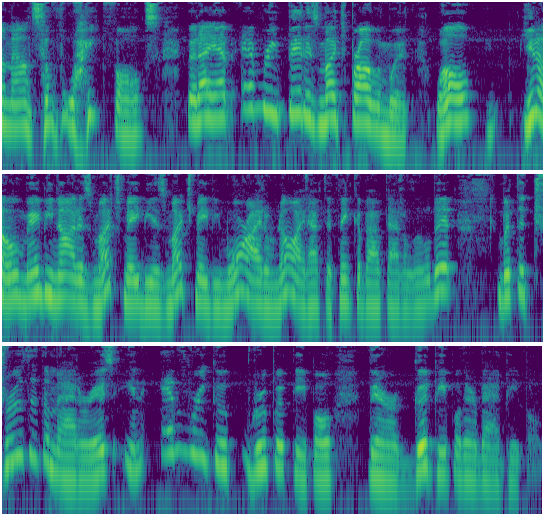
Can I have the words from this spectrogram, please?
amounts of white folks that I have every bit as much problem with? Well, you know, maybe not as much, maybe as much, maybe more. I don't know. I'd have to think about that a little bit. But the truth of the matter is, in every group, group of people, there are good people, there are bad people.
